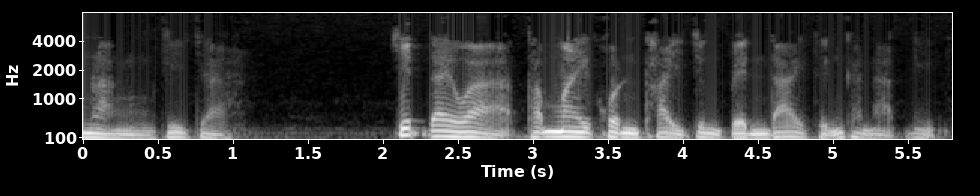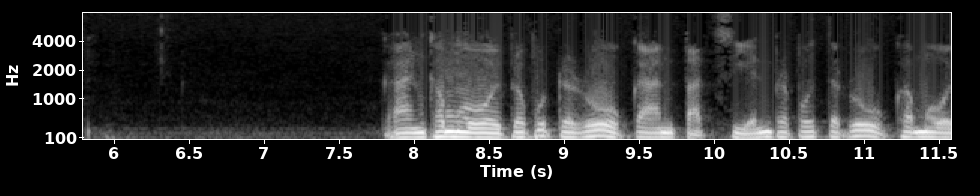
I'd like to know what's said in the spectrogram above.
ำลังที่จะคิดได้ว่าทำไมคนไทยจึงเป็นได้ถึงขนาดนี้ การขโมยพระพุทธรูป การตัดเสียนพระพุทธรูป ขโมย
